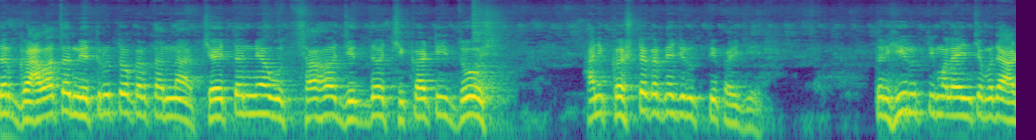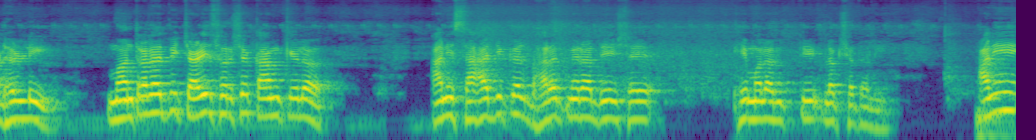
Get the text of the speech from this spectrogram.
तर गावाचं नेतृत्व करताना चैतन्य उत्साह जिद्द चिकाटी जोश आणि कष्ट करण्याची वृत्ती पाहिजे. तर ही वृत्ती मला यांच्यामध्ये आढळली. मंत्रालयात मी चाळीस वर्ष काम केलं आणि साहजिकच भारत मेरा देश आहे हे मला वृत्ती लक्षात आली. आणि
